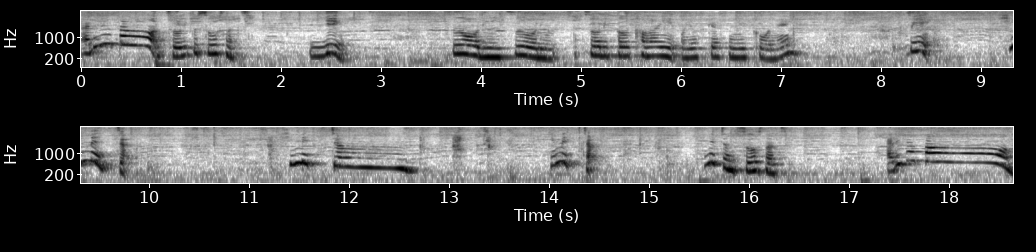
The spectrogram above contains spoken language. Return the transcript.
ありがとう。つおりと過ごす夏イエイ。つおりんつおりん。つそりと可愛いいお洋服屋さんに行こうね。次。姫ちゃん。姫ちゃん。姫ちゃん。姫ちゃんと過ごす夏ありがとう。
